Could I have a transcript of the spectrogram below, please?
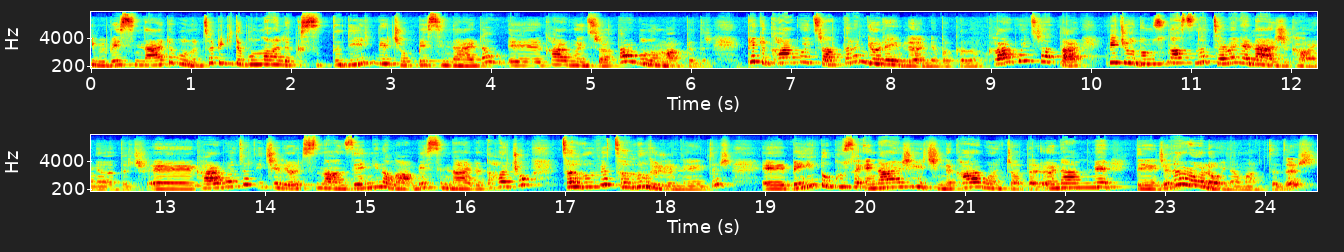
gibi besinlerde bulunur. Tabii ki de bunlarla kısıtlı değil birçok besinlerde e, karbonhidratlar bulunmaktadır. Peki karbonhidratların görevlerine bakalım. Karbonhidratlar vücudumuzun aslında temel enerji kaynağıdır. E, karbonhidrat içeriği açısından zengin olan besinlerde daha çok tahıl ve tahıl ürünleridir. E, beyin dokusu enerji içinde karbonhidratlar önemli derecede rol oynamaktadır.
